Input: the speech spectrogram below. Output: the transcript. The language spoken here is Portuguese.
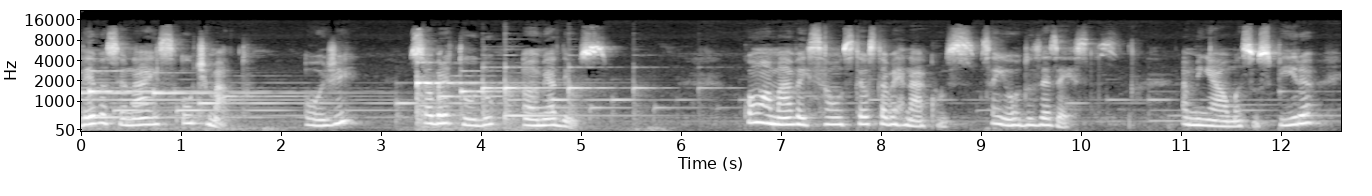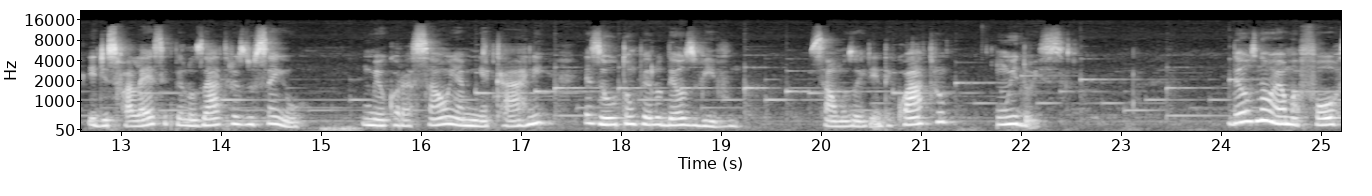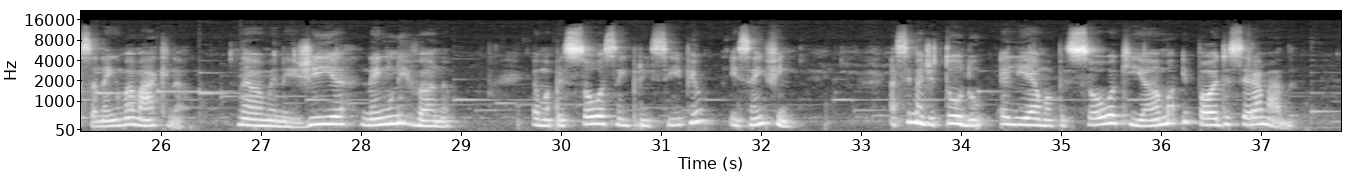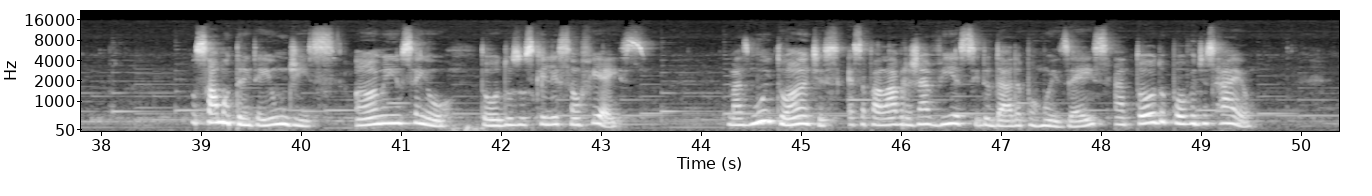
Devocionais Ultimato. Hoje, sobretudo, ame a Deus. Quão amáveis são os teus tabernáculos, Senhor dos exércitos. A minha alma suspira e desfalece pelos átrios do Senhor. O meu coração e a minha carne exultam pelo Deus vivo. Salmos 84, 1 e 2. Deus não é uma força nem uma máquina, não é uma energia nem um nirvana é uma pessoa sem princípio e sem fim. Acima de tudo, ele é uma pessoa que ama e pode ser amada. O Salmo 31 diz: Amem o Senhor, todos os que lhe são fiéis. Mas muito antes, essa palavra já havia sido dada por Moisés a todo o povo de Israel.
